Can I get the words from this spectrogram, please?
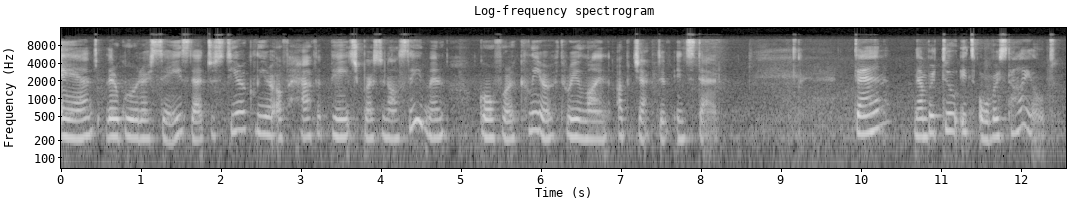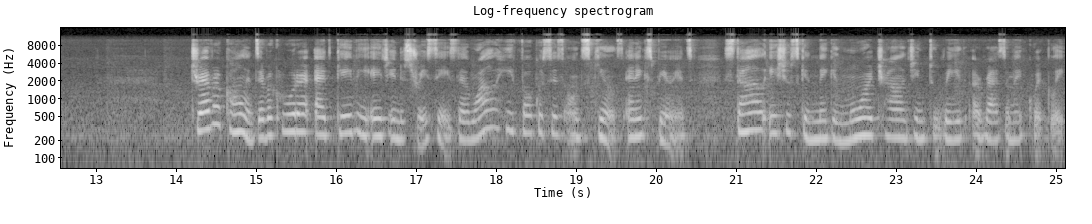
And the recruiter says that to steer clear of half a page personal statement, go for a clear three line objective instead. Then, number two, it's overstyled. Trevor Collins, a recruiter at KVH Industries, says that while he focuses on skills and experience, style issues can make it more challenging to read a resume quickly.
